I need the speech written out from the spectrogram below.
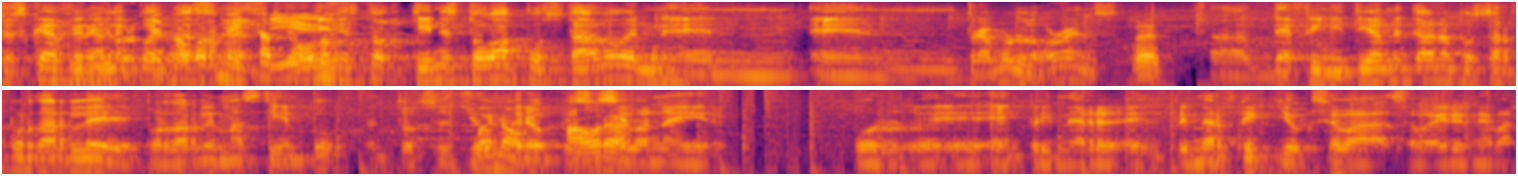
es que al final de cuentas tienes, todo apostado en Trevor Lawrence. definitivamente van a apostar por darle, por darle más tiempo. Entonces yo creo que sí se van a ir. por eh, en primer, el primer pick, yo que se va, se va a ir en Evan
